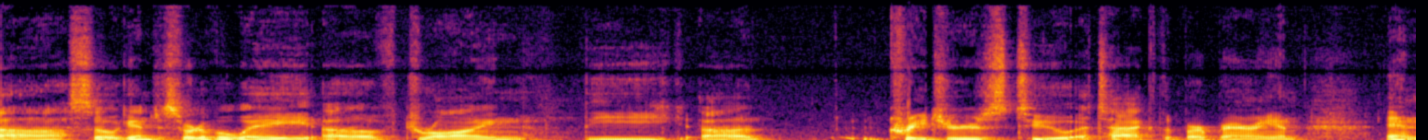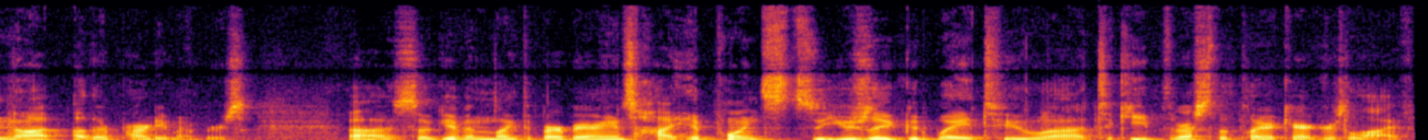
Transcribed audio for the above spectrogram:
Uh, so again, just sort of a way of drawing the uh, creatures to attack the barbarian and not other party members. Uh, so given like the barbarian's high hit points, it's usually a good way to uh, to keep the rest of the player characters alive.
